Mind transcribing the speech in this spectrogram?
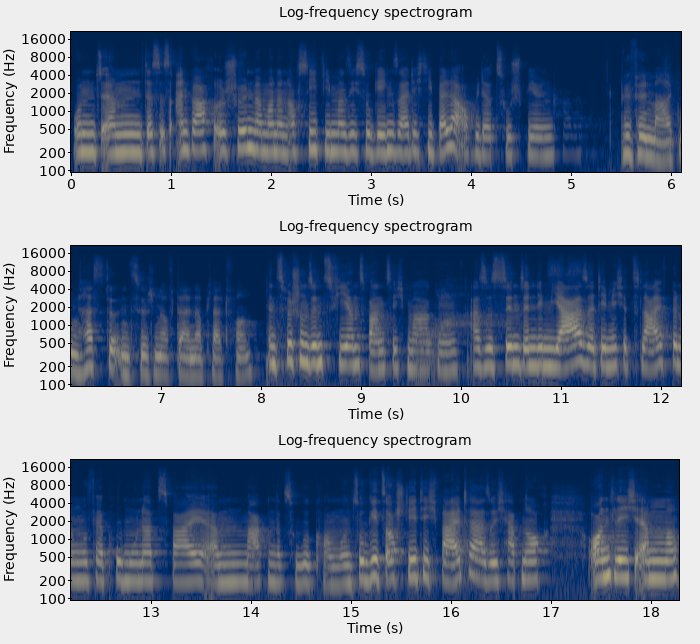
und ähm, das ist einfach schön, wenn man dann auch sieht, wie man sich so gegenseitig die Bälle auch wieder zuspielen kann. Wie viele Marken hast du inzwischen auf deiner Plattform? Inzwischen sind es 24 Marken. Wow. Also es sind in dem Jahr, seitdem ich jetzt live bin, ungefähr pro Monat zwei ähm, Marken dazugekommen. Und so geht es auch stetig weiter. Also ich habe noch ordentlich ähm,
